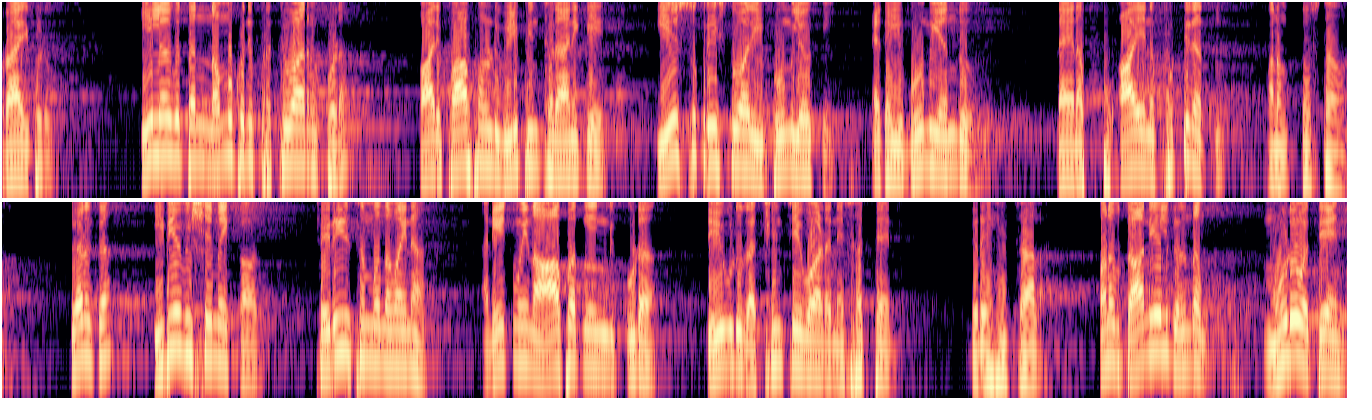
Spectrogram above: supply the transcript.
వ్రాయబడు ఈలోగు తను నమ్ముకుని ప్రతి వారిని కూడా వారి పాపములు విడిపించడానికి యేసుక్రీస్తు వారి ఈ భూమిలోకి లేక ఈ భూమి యందు ఆయన ఆయన పుట్టినట్లు మనం చూస్తా ఉన్నాం. కనుక ఇదే విషయమే కాదు శరీర సంబంధమైన అనేకమైన ఆపదల నుండి కూడా దేవుడు రక్షించేవాడనే సత్యాన్ని గ్రహించాలి. మనం దానియలు గ్రంథం మూడో అధ్యాయం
